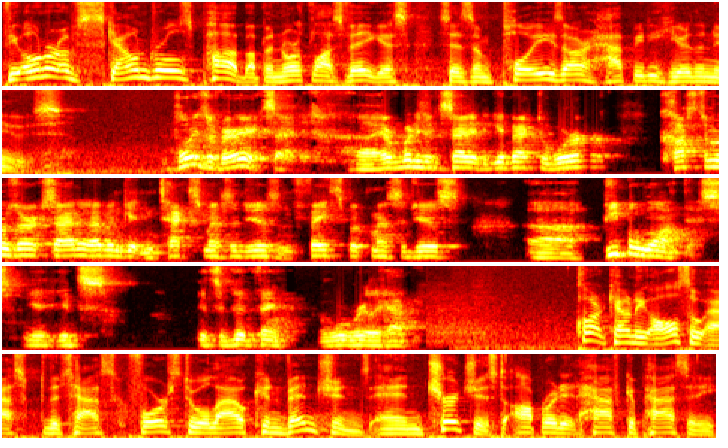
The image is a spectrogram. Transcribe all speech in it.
The owner of Scoundrels Pub up in North Las Vegas says employees are happy to hear the news. Employees are very excited. Uh, everybody's excited to get back to work. Customers are excited. I've been getting text messages and Facebook messages. Uh, people want this. It, it's it's a good thing, and we're really happy. Clark County also asked the task force to allow conventions and churches to operate at half capacity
